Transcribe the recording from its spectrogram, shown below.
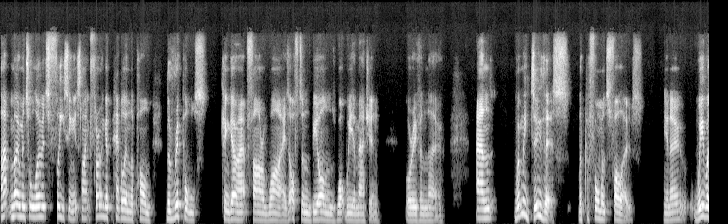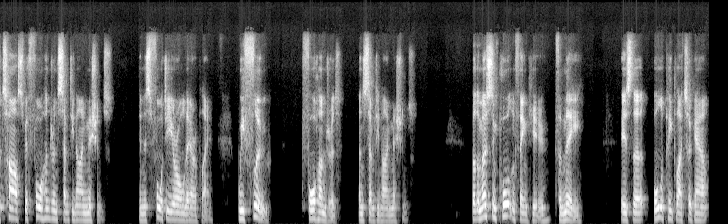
that moment, although it's fleeting, it's like throwing a pebble in the pond. The ripples can go out far and wide, often beyond what we imagine or even know. And when we do this, the performance follows. You know, we were tasked with 479 missions in this 40 year old aeroplane. We flew 479 missions. But the most important thing, Hugh, for me, is that all the people I took out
